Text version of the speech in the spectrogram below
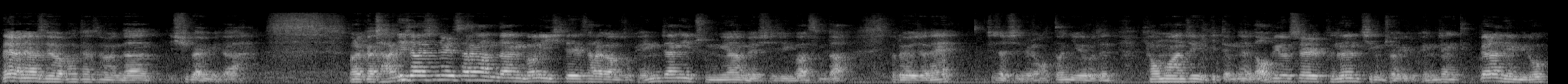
네 안녕하세요. 방탄소년단 슈가입니다. 그러니까 자기 자신을 사랑한다는 건 이 시대에 살아가면서 굉장히 중요한 메시지인 것 같습니다. 저도 예전에 제 자신을 어떤 이유로든 혐오한 적이 있기 때문에 Love Yourself는 지금 저에게도 굉장히 특별한 의미로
